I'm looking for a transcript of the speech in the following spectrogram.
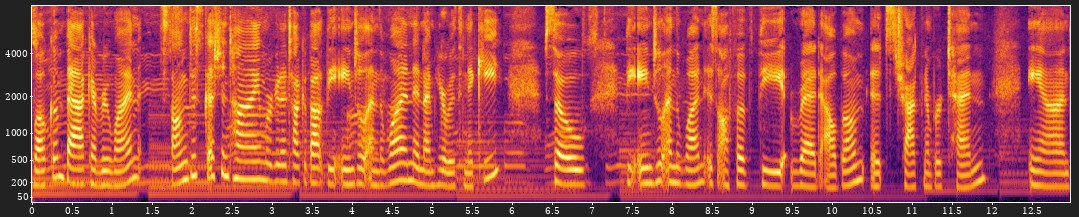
Welcome back, everyone. Song discussion time. We're going to talk about The Angel and the One, and I'm here with Nikki. So, The Angel and the One is off of the Red album. It's track number 10, and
